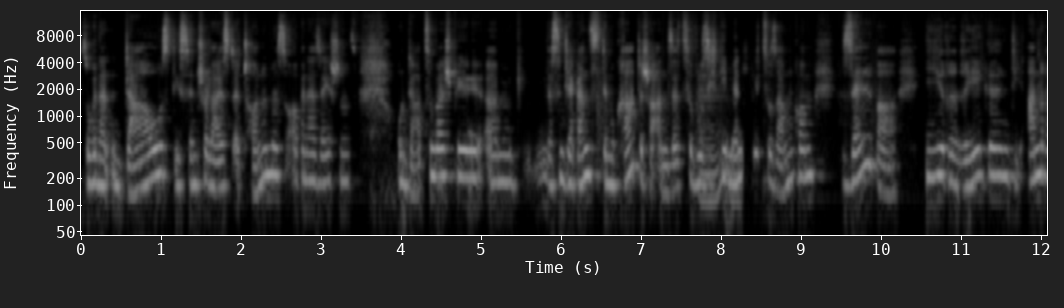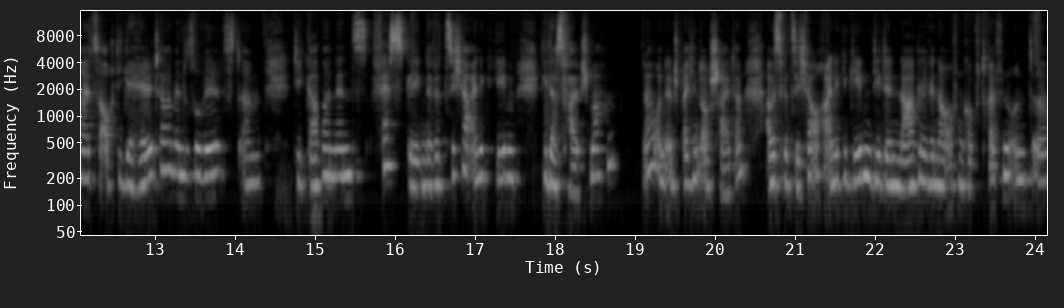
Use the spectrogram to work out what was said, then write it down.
sogenannten DAOs, Decentralized Autonomous Organizations. Und da zum Beispiel, ähm, das sind ja ganz demokratische Ansätze, wo mhm. sich die Menschen, die zusammenkommen, selber ihre Regeln, die Anreize, auch die Gehälter, wenn du so willst, ähm, die Governance festlegen. Da wird sicher einige geben, die das falsch machen ne, und entsprechend auch scheitern. Aber es wird sicher auch einige geben, die den Nagel genau auf den Kopf treffen und äh,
